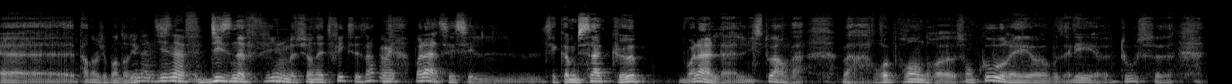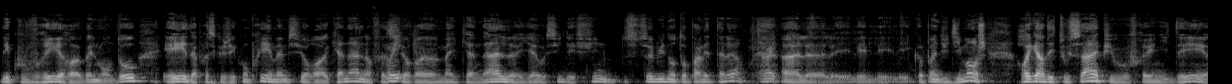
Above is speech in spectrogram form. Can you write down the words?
Euh, pardon, j'ai pas entendu. 19. 19 films sur Netflix, c'est ça? Oui. Voilà, c'est comme ça que voilà l'histoire va va reprendre euh, son cours et euh, vous allez euh, tous euh, découvrir Belmondo et d'après ce que j'ai compris et même sur Canal, enfin Oui. sur MyCanal, il y a aussi des films, celui dont on parlait tout à l'heure, Oui. le- les, les- les- les copains du dimanche. Regardez tout ça et puis vous vous ferez une idée.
